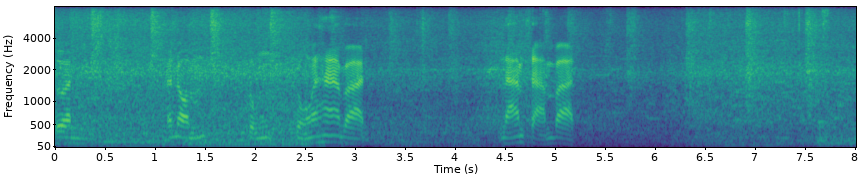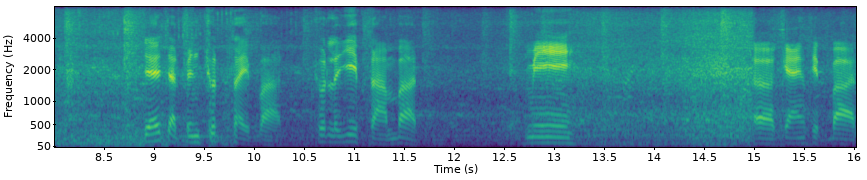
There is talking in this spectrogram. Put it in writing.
ส่วนขนมถุงถุงละห้าบาท น้ำสามบาท เจ๊จัดเป็นชุดใส่บาท ชุดละยี่บสามบาท มีแกงสิบบาท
